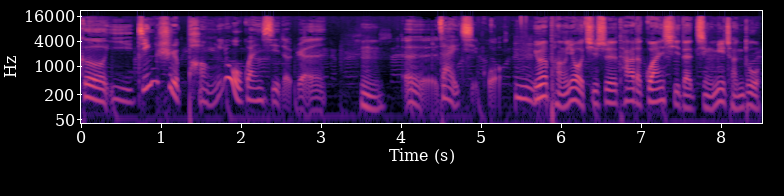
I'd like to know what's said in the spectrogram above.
个已经是朋友关系的人，嗯，呃，在一起过。嗯，因为朋友其实他的关系的紧密程度，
